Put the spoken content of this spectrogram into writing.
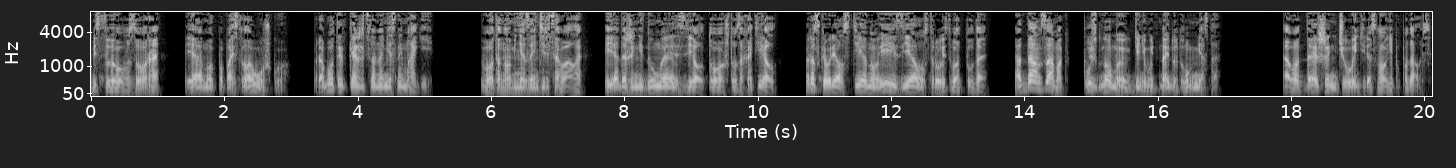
Без своего взора я мог попасть в ловушку. Работает, кажется, на местной магии. Вот оно меня заинтересовало, и я даже не думая сделал то, что захотел. Расковырял стену и изъял устройство оттуда. Отдам в замок, пусть гномы где-нибудь найдут ему место. А вот дальше ничего интересного не попадалось.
